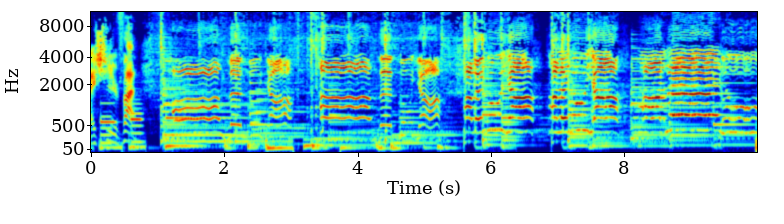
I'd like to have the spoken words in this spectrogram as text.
来示范。哈利路亚，哈利路亚，哈利路亚，哈利路亚，哈利路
